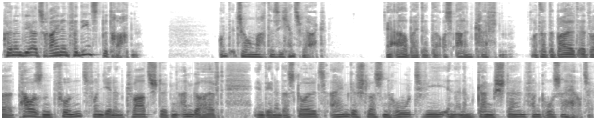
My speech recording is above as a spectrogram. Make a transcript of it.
können wir als reinen Verdienst betrachten. Und Joe machte sich ans Werk. Er arbeitete aus allen Kräften und hatte bald etwa tausend Pfund von jenen Quarzstücken angehäuft, in denen das Gold eingeschlossen ruht wie in einem Gangstein von großer Härte.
